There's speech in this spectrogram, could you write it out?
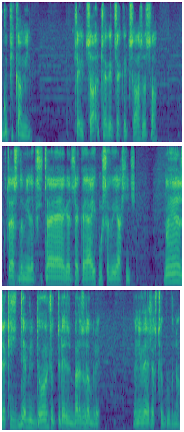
Głupi kamień. Czekaj, co? Czekaj, czekaj, co? Co, co? kto jest do mnie lepszy? Czekaj, czekaj, ja ich muszę wyjaśnić. No jest jakiś debil dołączył, który jest bardzo dobry. No nie wierzę w to gówno.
